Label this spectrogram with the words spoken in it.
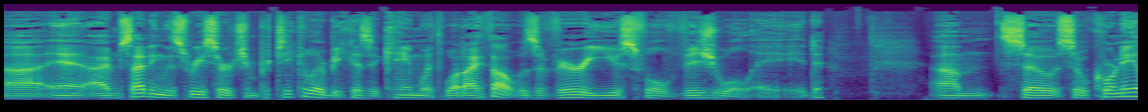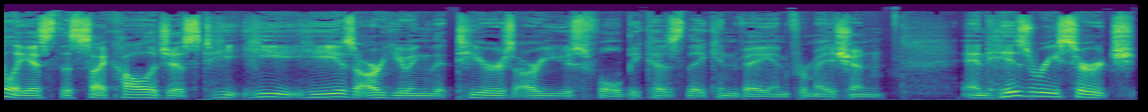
Uh, and I'm citing this research in particular because it came with what I thought was a very useful visual aid. Um, so, so Cornelius, the psychologist, he, he, he is arguing that tears are useful because they convey information. And his research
